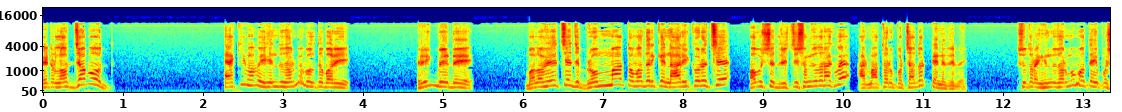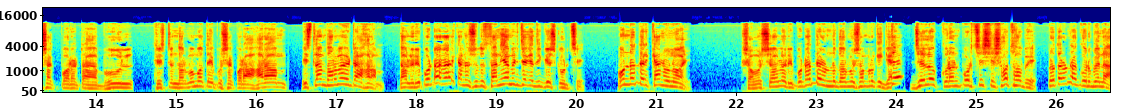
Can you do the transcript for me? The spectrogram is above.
এটা লজ্জাবোধ। একইভাবে হিন্দু ধর্মে বলতে পারি, ঋগ্বেদে বলা হয়েছে যে ব্রহ্মা তোমাদেরকে নারী করেছে, অবশ্যই দৃষ্টি সংযত রাখবে আর মাথার উপর চাদর টেনে দেবে। সুতরাং হিন্দু ধর্ম মতে এই পোশাক পরাটা ভুল, খ্রিস্টান ধর্ম মতে এই পোশাক পরা হারাম, ইসলাম ধর্মে এটা হারাম। তাহলে রিপোর্টাররা কেন শুধু সানিয়া মির্জাকে জিজ্ঞেস করছে? অন্যদের কেন নয়? সমস্যা হলো রিপোর্টারদের অন্য ধর্ম সম্পর্কে যে লোক কোরআন পড়ছে সে সৎ হবে, প্রতারণা করবে না।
